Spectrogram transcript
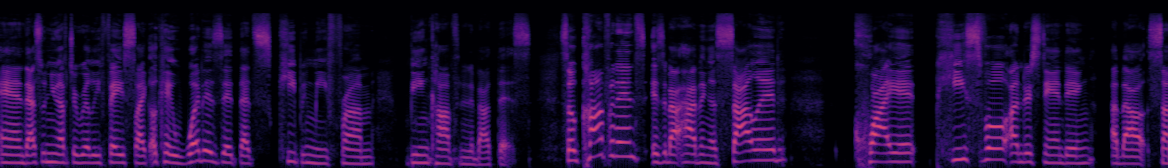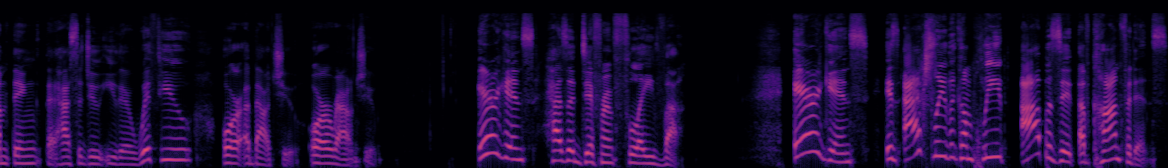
And that's when you have to really face, like, okay, what is it that's keeping me from being confident about this? So, confidence is about having a solid, quiet, peaceful understanding about something that has to do either with you or about you or around you. Arrogance has a different flavor. Arrogance is actually the complete opposite of confidence,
